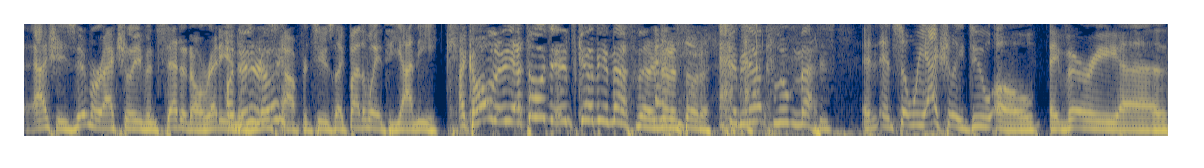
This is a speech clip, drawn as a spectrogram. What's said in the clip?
actually Zimmer actually even said it already in Oh, his news really? conference. He was like, by the way, it's Yannick. I called it. I told you it's going to be a mess there in Minnesota. it's going to be an absolute mess. And and so we actually do owe a very uh,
